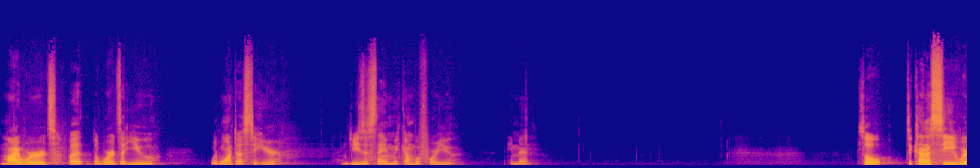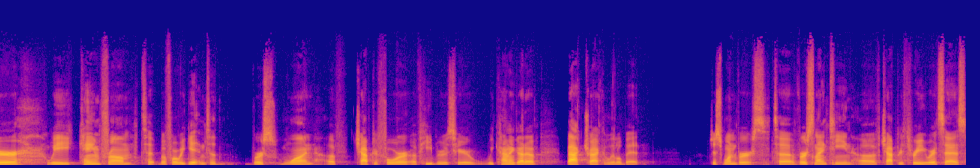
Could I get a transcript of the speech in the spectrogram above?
my words, but the words that you would want us to hear. In Jesus' name, we come before you. Amen. So, to kind of see where we came from to, before we get into verse 1 of chapter 4 of Hebrews here, we kind of got to backtrack a little bit. Just one verse to verse 19 of chapter 3, where it says,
